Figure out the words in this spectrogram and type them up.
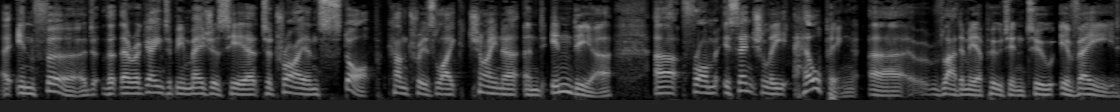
uh, inferred that there are going to be measures here to try and stop countries like China and India uh, from essentially helping uh, Vladimir Putin to evade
